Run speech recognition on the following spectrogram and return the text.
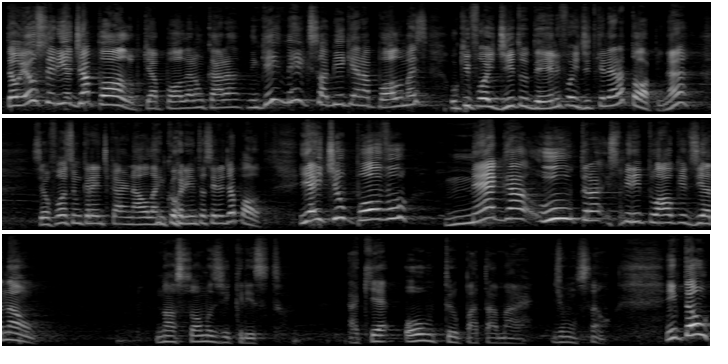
Então eu seria de Apolo, porque Apolo era um cara. Ninguém meio que sabia quem era Apolo, mas o que foi dito dele foi dito que ele era top, né? Se eu fosse um crente carnal lá em Corinto, eu seria de Apolo. E aí tinha o povo mega, ultra espiritual que dizia: não, nós somos de Cristo. Aqui é outro patamar de unção. Então,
